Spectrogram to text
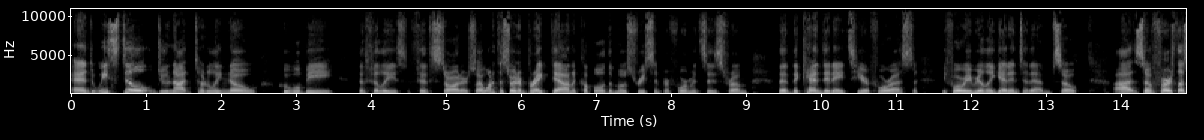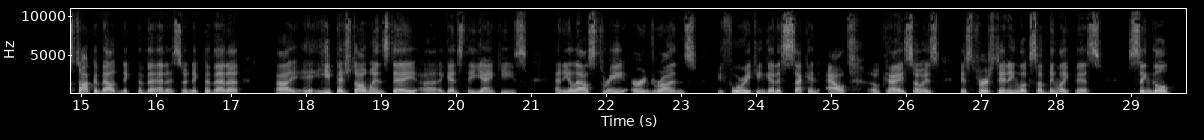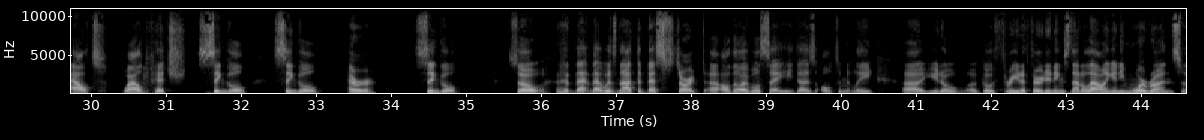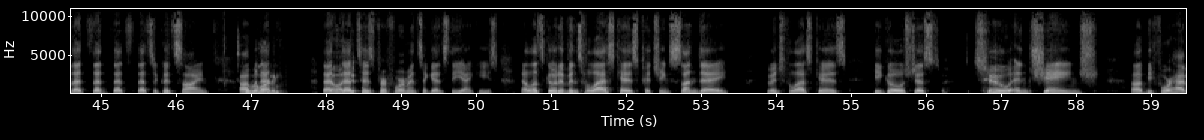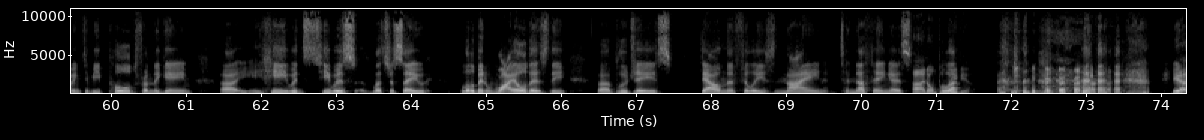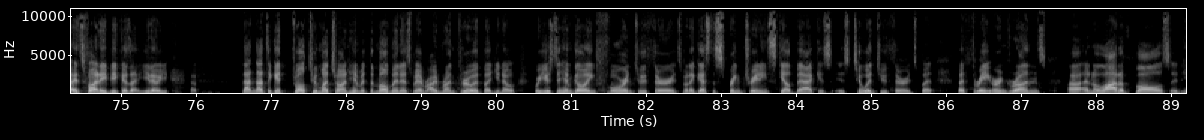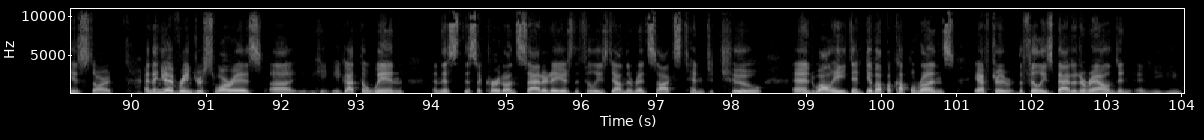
and we still do not totally know who will be the Phillies' fifth starter. So I wanted to sort of break down a couple of the most recent performances from the the candidates here for us before we really get into them. So, uh, so first, let's talk about Nick Pivetta. So Nick Pivetta, uh, he, he pitched on Wednesday uh, against the Yankees, and he allows three earned runs before he can get a second out. Okay, so his his first inning looks something like this single out, wild pitch, single, single, error, single. So that that was not the best start. Uh, although I will say he does ultimately, uh, you know, uh, go three to third innings, not allowing any more runs. So that's that that's that's a good sign. Uh, but that. That, like that's his performance against the Yankees. Now let's go to Vince Velasquez pitching Sunday. Vince Velasquez, he goes just two and change uh, before having to be pulled from the game. Uh, he would he was let's just say a little bit wild as the uh, Blue Jays down the Phillies nine to nothing as I don't believe you. yeah, it's funny because you know, you- not not to get dwell too much on him at the moment as we I run through it, but you know, we're used to him going four and two thirds, but I guess the spring training scaled back is is two and two thirds, but but three earned runs uh, and a lot of balls in his start, and then you have Ranger Suarez. Uh, he he got the win. And this this occurred on Saturday as the Phillies down the Red Sox ten to two. And while he did give up a couple runs after the Phillies batted around, and and he, he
